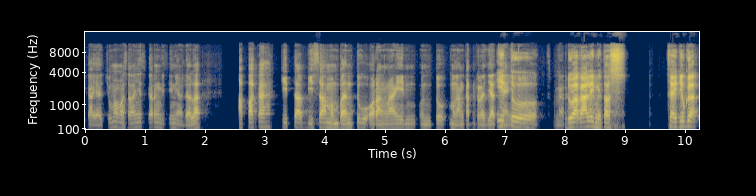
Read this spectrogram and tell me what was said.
kaya. Cuma masalahnya sekarang di sini adalah apakah kita bisa membantu orang lain untuk mengangkat derajatnya itu, Itu sebenarnya. dua kali mitos. Saya juga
